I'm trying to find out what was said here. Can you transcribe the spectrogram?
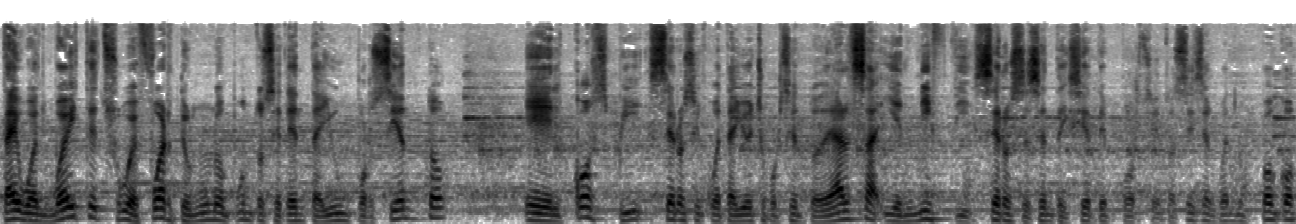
Taiwan Weighted sube fuerte un 1.71%, el Kospi 0.58% de alza y el Nifty 0.67%. Así se encuentra un poco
